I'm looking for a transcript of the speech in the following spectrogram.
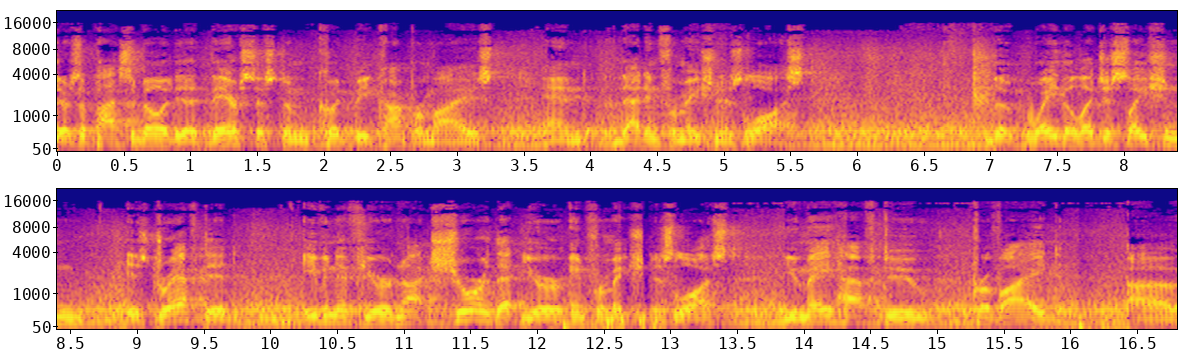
there's a possibility that their system could be compromised and that information is lost. The way the legislation is drafted, even if you're not sure that your information is lost, you may have to provide uh,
